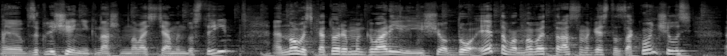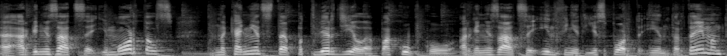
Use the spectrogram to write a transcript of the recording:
Э, в заключении к нашим новостям индустрии. Э, новость, о которой мы говорили еще до этого, но в этот раз она наконец-то закончилась. Э, организация Immortals наконец-то подтвердила покупку организации Infinite eSport и Entertainment,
